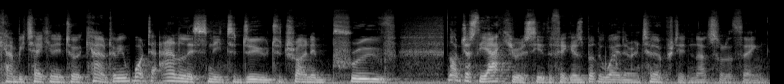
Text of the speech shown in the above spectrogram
can be taken into account. I mean, what do analysts need to do to try and improve not just the accuracy of the figures, but the way they're interpreted and that sort of thing?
